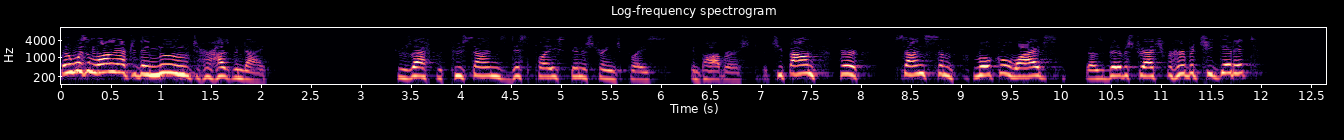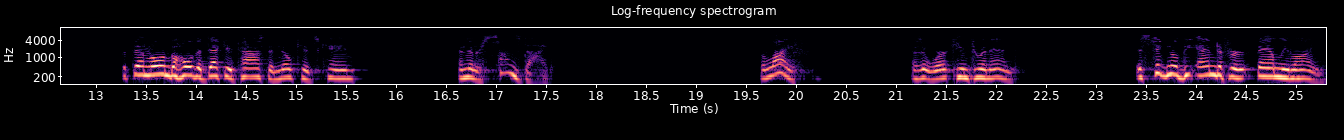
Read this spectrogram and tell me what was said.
but it wasn't long after they moved, her husband died. She was left with two sons, displaced in a strange place, impoverished. But she found her sons some local wives that was a bit of a stretch for her, but she did it. But then lo and behold, a decade passed and no kids came. And then her sons died. Her life, as it were, came to an end. It signaled the end of her family line.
